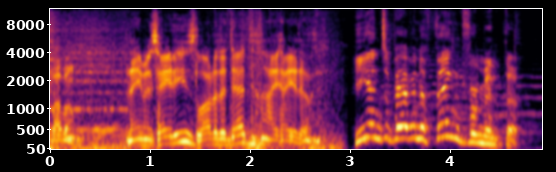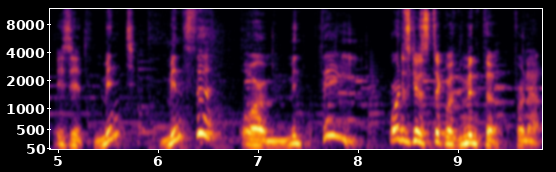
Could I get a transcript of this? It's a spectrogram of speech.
Ba-boom. Name is Hades, Lord of the Dead. Hi, how you doing? He ends up having a thing for Mintha. Is it Mint, Mintha, or Minthe? We're just gonna stick with Mintha for now.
